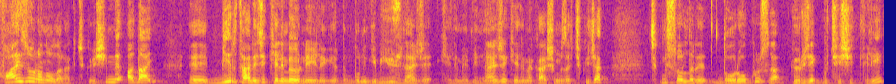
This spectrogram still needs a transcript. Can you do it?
faiz oranı olarak çıkıyor. Şimdi aday e, bir tanecik kelime örneğiyle girdim. Bunun gibi yüzlerce kelime, binlerce kelime karşımıza çıkacak. Çıkmış soruları doğru okursa görecek bu çeşitliliği.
